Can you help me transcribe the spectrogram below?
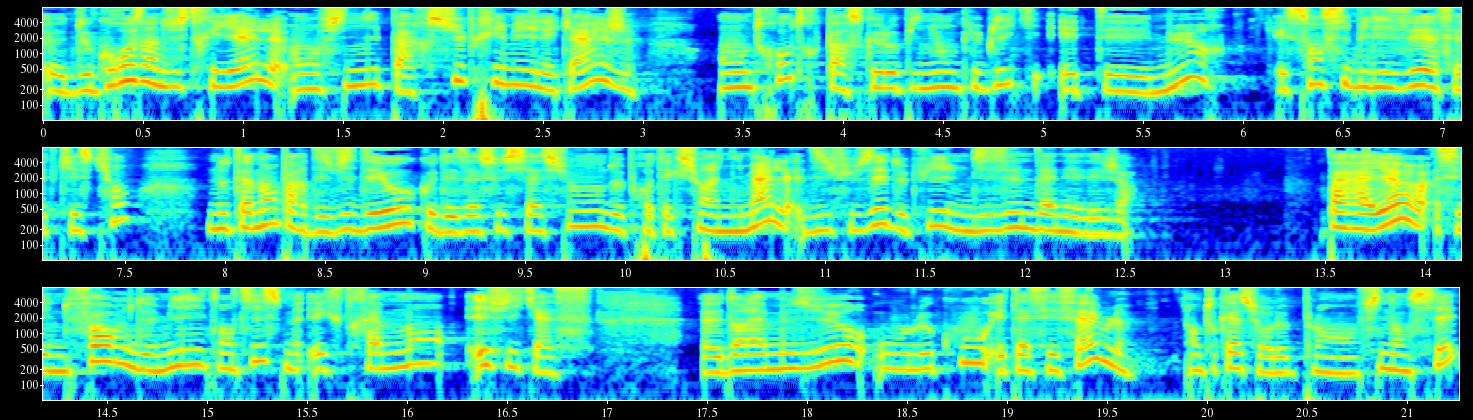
De gros industriels ont fini par supprimer les cages entre autres parce que l'opinion publique était mûre et sensibilisée à cette question, notamment par des vidéos que des associations de protection animale diffusaient depuis une dizaine d'années déjà. Par ailleurs, c'est une forme de militantisme extrêmement efficace, euh, dans la mesure où le coût est assez faible, en tout cas sur le plan financier,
